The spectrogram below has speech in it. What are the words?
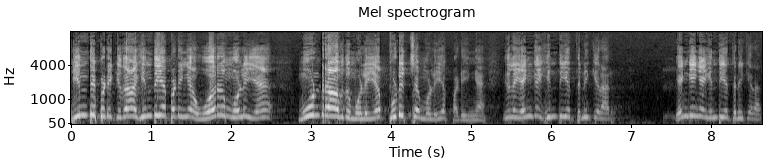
ஹிந்தி பிடிக்குதா? ஹிந்திய படிங்க. ஒரு மொழிய மூன்றாவது மொழிய பிடிச்ச மொழிய படிங்க. இதுல எங்க ஹிந்திய திணிக்கிறார்? எங்கெங்க ஹிந்திய திணிக்கிறார்?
